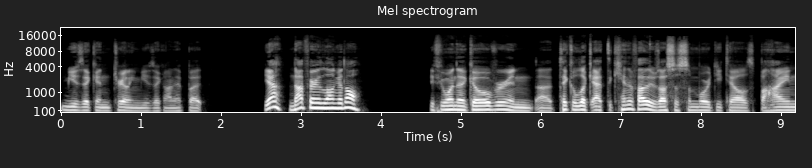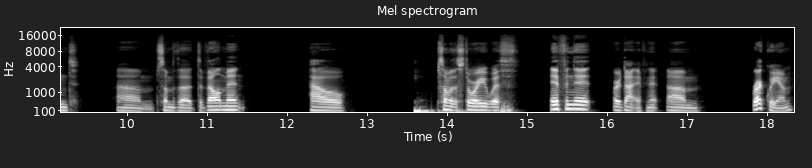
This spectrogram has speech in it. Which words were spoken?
music and trailing music on it, but yeah, not very long at all. If you want to go over and uh, take a look at the canon file, there's also some more details behind um, some of the development, how some of the story with Infinite or not Infinite, um, Requiem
